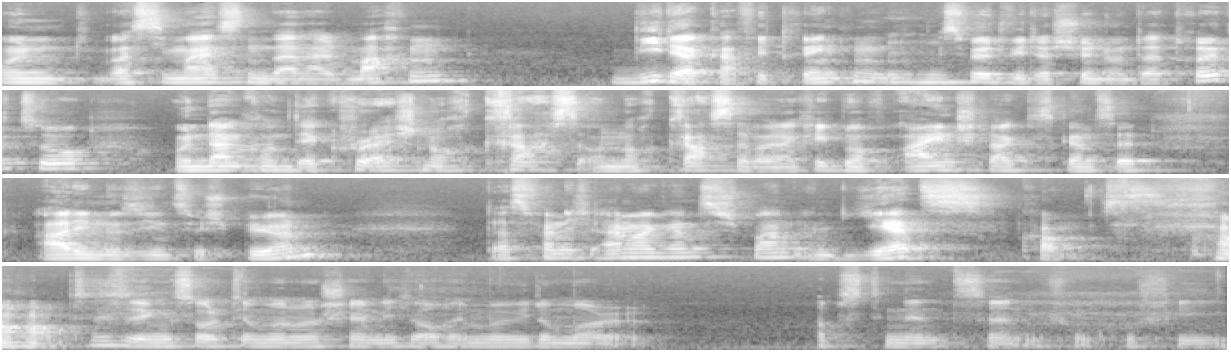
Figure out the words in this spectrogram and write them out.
Und was die meisten dann halt machen, wieder Kaffee trinken, mhm. es wird wieder schön unterdrückt so und dann kommt der Crash noch krasser und noch krasser, weil dann kriegt man auf einen Schlag das ganze Adenosin zu spüren. Das fand ich einmal ganz spannend und jetzt kommt's. Deswegen sollte man wahrscheinlich auch immer wieder mal abstinent sein von Koffein,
